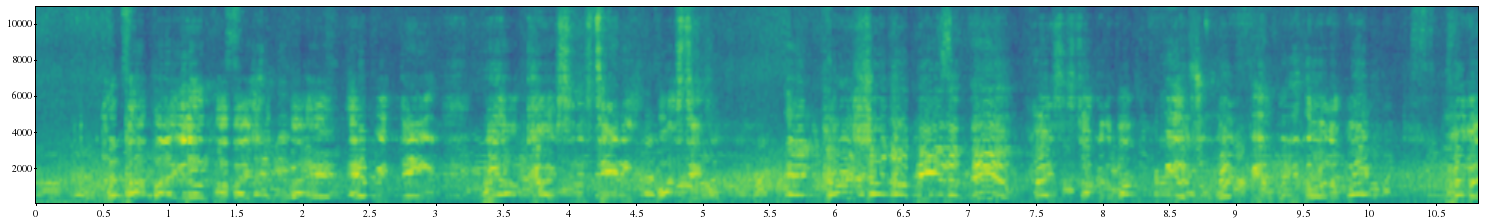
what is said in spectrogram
the Popeye, you know, Popeye should be right here. Everything. We are cursing the city. Watch this. And curse shall not be in the field. Curse is talking about the fields, the work field. When you go into work, remember,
